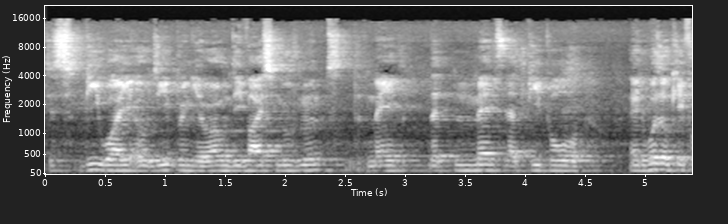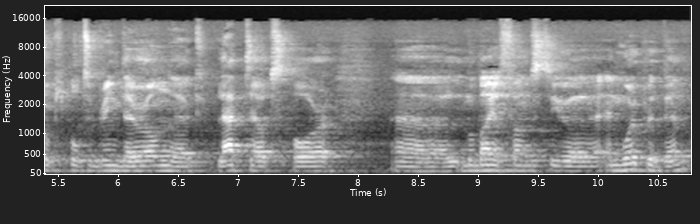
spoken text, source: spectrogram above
this BYOD, bring your own device movement, that made that meant that people it was okay for people to bring their own uh, laptops or uh, mobile phones to uh, and work with them.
